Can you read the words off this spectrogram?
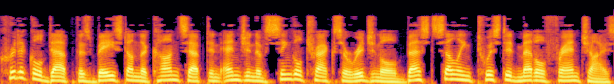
Critical Depth is based on the concept and engine of SingleTrac's original best-selling Twisted Metal franchise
